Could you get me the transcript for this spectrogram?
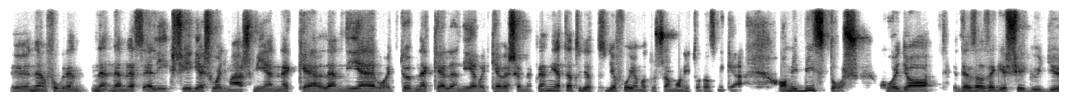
nem, fog rend, ne, nem lesz elégséges, vagy másmilyennek kell lennie, vagy többnek kell lennie, vagy kevesebbnek lennie, tehát hogy ezt ugye folyamatosan monitorozni kell. Ami biztos, hogy a, de ez az egészségügy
